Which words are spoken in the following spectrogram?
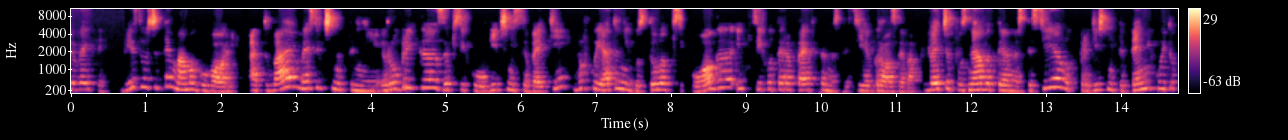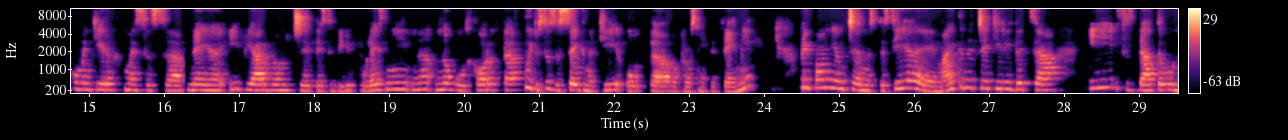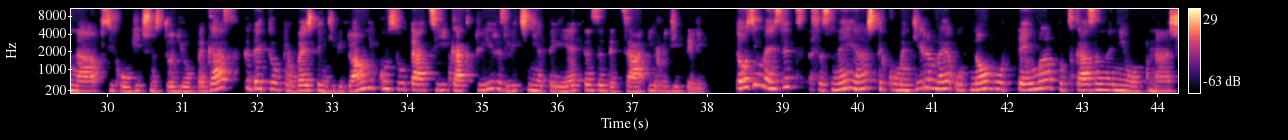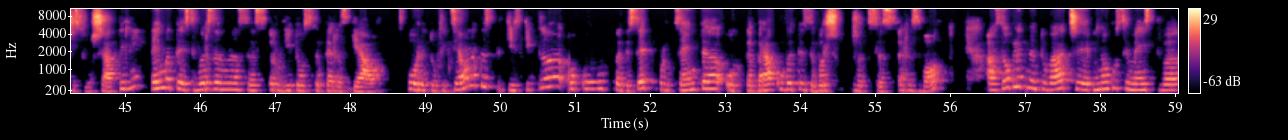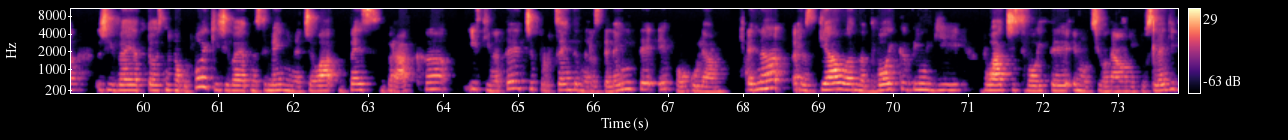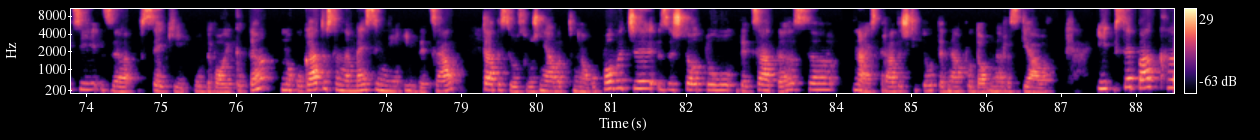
Здравейте! Вие слушате Мама говори, а това е месечната ни рубрика за психологични съвети, в която ни гостува психолога и психотерапевт Анастасия Грозева. Вече познавате Анастасия от предишните теми, които коментирахме с нея и вярвам, че те са били полезни на много от хората, които са засегнати от въпросните теми. Припомням, че Анастасия е майка на 4 деца, и създател на психологично студио Пегас, където провежда индивидуални консултации, както и различни ателиета за деца и родители. Този месец с нея ще коментираме отново тема, подсказана ни от наши слушатели. Темата е свързана с родителската раздяла. Според официалната статистика, около 50% от браковете завършват с развод, а с оглед на това, че много семейства живеят, т.е. много двойки живеят на семейни начала без брак, истината е, че процента на разделените е по-голям. Една раздяла на двойка винаги влачи своите емоционални последици за всеки от двойката, но когато са намесени и деца, нещата се осложняват много повече, защото децата са най-страдащите от една подобна раздяла. И все пак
